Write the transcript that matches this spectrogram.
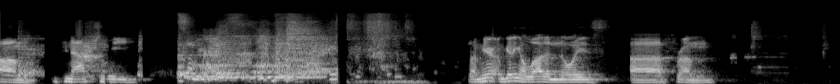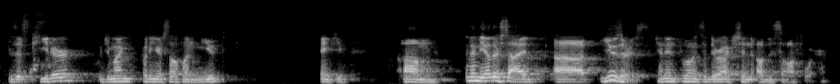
um, you can actually so I'm here, I'm getting a lot of noise uh, from, is it Peter? Would you mind putting yourself on mute? Thank you. Um, and then the other side, uh, users can influence the direction of the software.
